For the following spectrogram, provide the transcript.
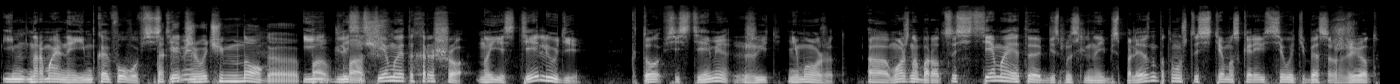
Им нормально, им кайфово в Так системе. их же очень много. И Па- для Паш. системы это хорошо. Но есть те люди, кто в системе жить не может. А, Можно бороться с системой, это бессмысленно и бесполезно, потому что система, скорее всего, тебя сожрет.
